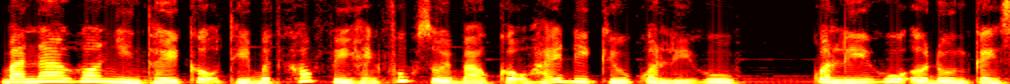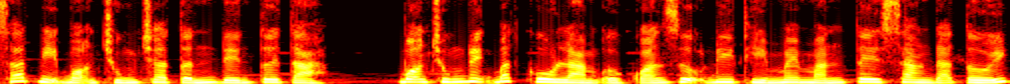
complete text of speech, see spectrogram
Bà Nagon nhìn thấy cậu thì bật khóc vì hạnh phúc rồi bảo cậu hãy đi cứu quản lý Gu. Quản lý Gu ở đồn cảnh sát bị bọn chúng tra tấn đến tơi tả. Bọn chúng định bắt cô làm ở quán rượu đi thì may mắn Tê Sang đã tới,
